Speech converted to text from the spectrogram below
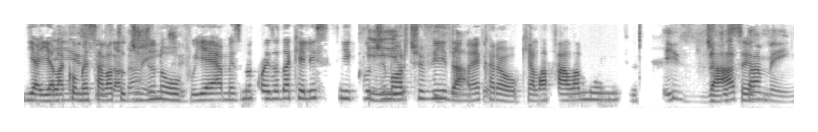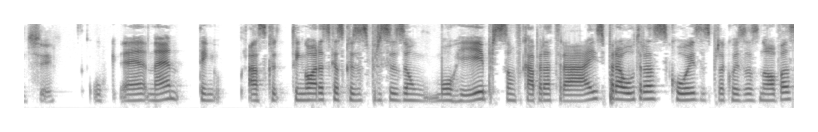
E aí ela Isso, começava exatamente. tudo de novo. E é a mesma coisa daquele ciclo de morte e vida, né, Carol? Que ela fala muito. Exatamente o, é, né, tem, as, tem horas que as coisas precisam morrer, precisam ficar para trás, para outras coisas, para coisas novas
